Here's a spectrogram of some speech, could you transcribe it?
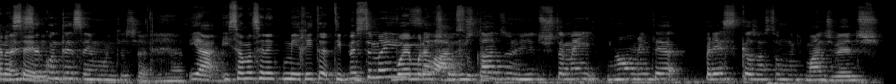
yeah. na Mas série. isso acontece em muitas séries, não é? Yeah, isso é uma cena que me irrita, tipo, Mas também, sei lá, nos. Estados Unidos também, normalmente é- parece que eles já são muito mais velhos.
